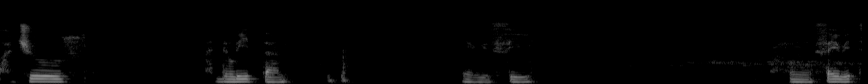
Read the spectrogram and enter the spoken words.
I choose I delete them. Here we see. And save it.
